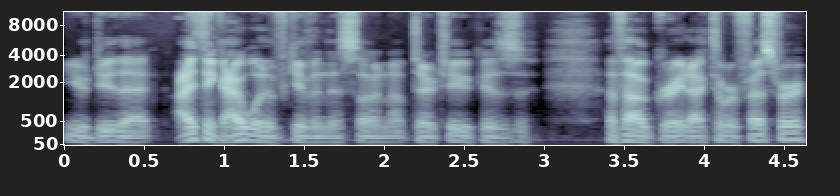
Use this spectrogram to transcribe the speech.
you would do that. I think I would have given this one up there too because of how great Oktoberfest were.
